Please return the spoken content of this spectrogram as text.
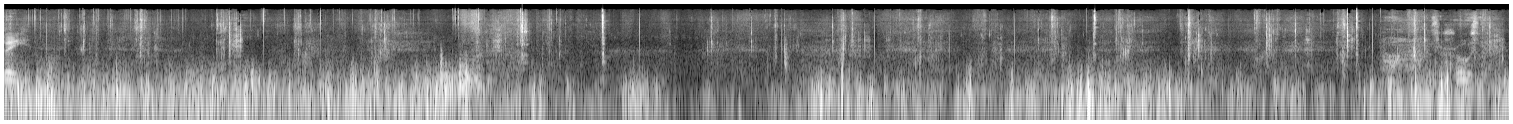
be. Oh, it's frozen.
